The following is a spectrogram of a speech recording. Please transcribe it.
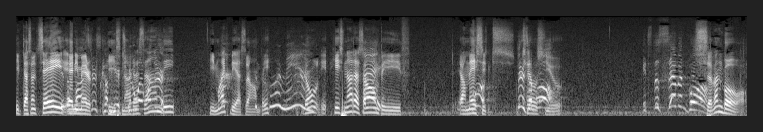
It doesn't say Did the anywhere. He's not too, I a wonder? zombie. He might be a zombie. Poor man. Don't. He's not a zombie if a message there's a tells ball. you It's the seven ball. seven ball.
